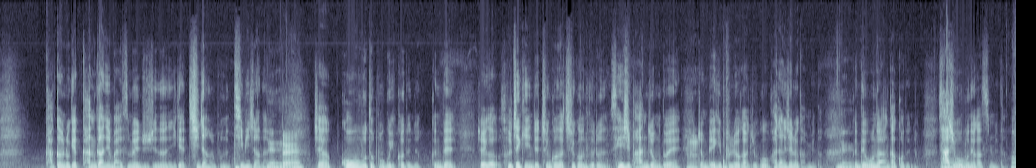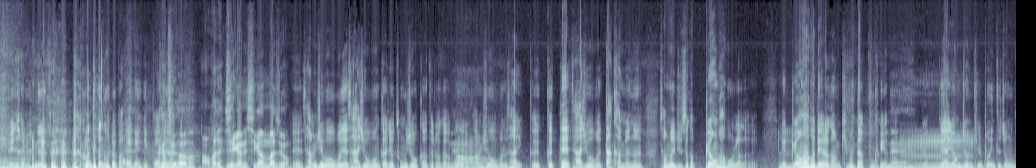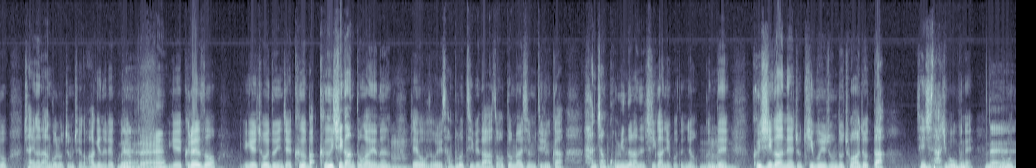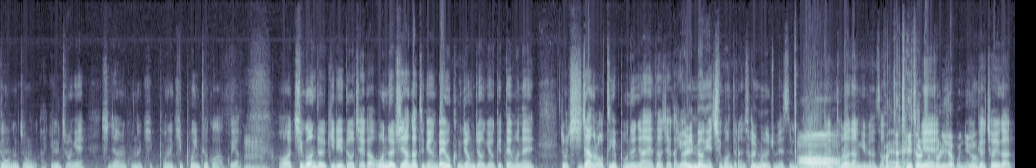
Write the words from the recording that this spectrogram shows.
가끔 이렇게 간간히 말씀해 주시는 이게 시장을 보는 팁이잖아요. 네. 네. 제가 그거부터 보고 있거든요. 근데 저희가 솔직히 이제 증권사 직원들은 3시 반 정도에 음. 좀 맥이 풀려 가지고 화장실을 갑니다. 네. 근데 오늘 안 갔거든요. 45분에 갔습니다. 어. 왜냐면은 콘텐츠를 봐야 되니까. 그렇죠. 아 화장실 가는 시간마저. 네, 35분에 45분까지 동시호가 들어가고 네. 35분 사, 그 그때 45분 딱 하면은 선물 지수가 뿅 하고 올라가요. 이게 음. 뿅 하고 내려가면 기분 나쁘고요. 네. 음. 그냥 0.7 포인트 정도 차이가 난 걸로 좀 제가 확인을 했고요. 네. 네. 이게 그래서 이게 저희도 이제 그 그 시간 동안에는 음. 이제 우리 3프로 TV 나와서 어떤 말씀을 드릴까 한참 고민을 하는 시간이거든요. 근데 음. 그 시간에 좀 기분이 좀 더 좋아졌다. 3시 45분에 네. 이것도 오늘 좀 일종의 시장을 보는 키, 보는 키 포인트일 것 같고요. 음. 어, 직원들끼리도 제가 오늘 시장 같은 경우는 매우 긍정적이었기 때문에 좀 시장을 어떻게 보느냐 해서 제가 10명의 직원들한테 설문을 좀 했습니다. 아. 네, 돌아다니면서. 각자 네. 데이터를 좀 예. 돌리셨군요. 그러니까 저희가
